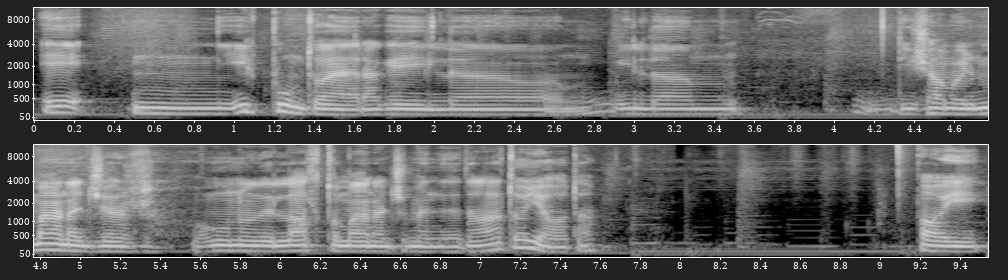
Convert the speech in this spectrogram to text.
E mh, il punto era che il, il, diciamo, il manager, uno dell'alto management della Toyota, poi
